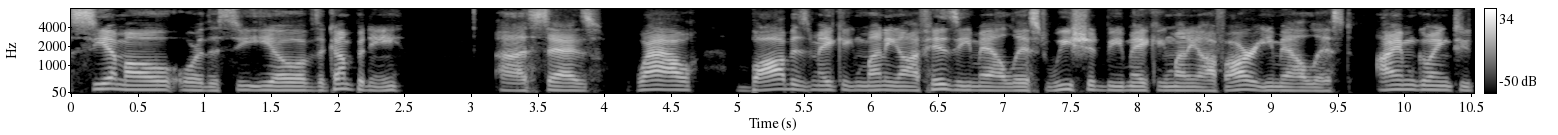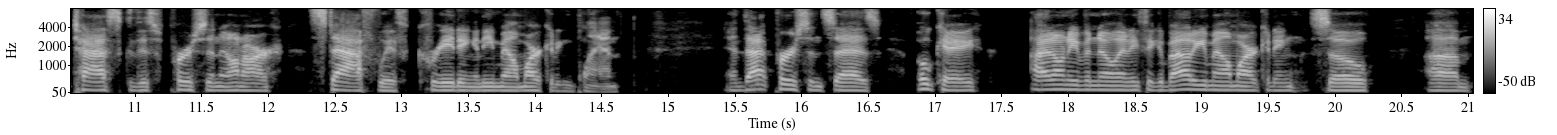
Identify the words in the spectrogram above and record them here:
CMO or the CEO of the company uh, says, "Wow, Bob is making money off his email list. We should be making money off our email list. I'm going to task this person on our staff with creating an email marketing plan. And that person says, okay, I don't even know anything about email marketing. So um,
